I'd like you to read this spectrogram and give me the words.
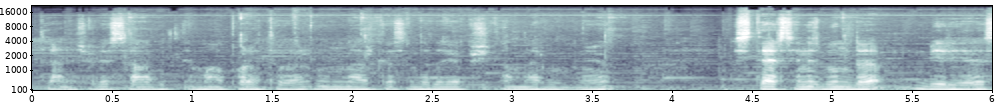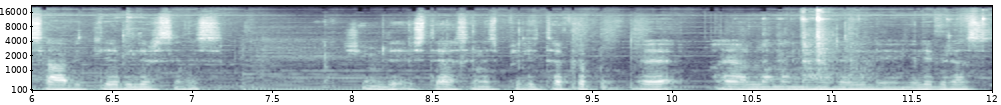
Bir tane şöyle sabitleme aparatı var. Bunun arkasında da yapışkanlar bulunuyor. İsterseniz bunu da bir yere sabitleyebilirsiniz. Şimdi isterseniz pili takıp ve ayarlama ile ilgili biraz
